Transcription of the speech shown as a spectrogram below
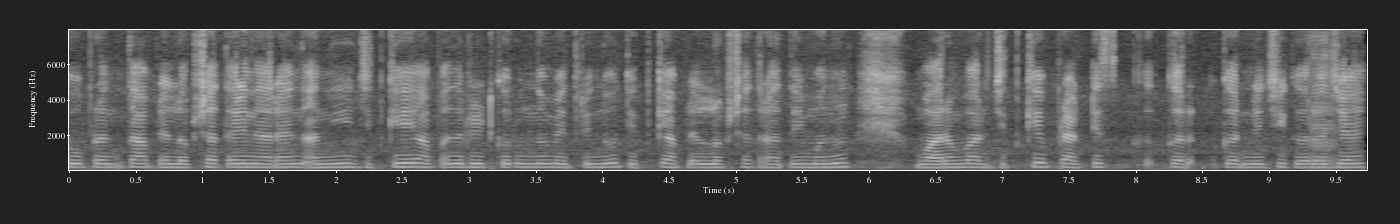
तोपर्यंत आपल्या लक्षात येणार आहे आणि जितके आपण रीड करून न मैत्रिणो तितके आपल्याला लक्षात राहते म्हणून वारंवार जितके प्रॅक्टिस कर करण्याची गरज आहे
